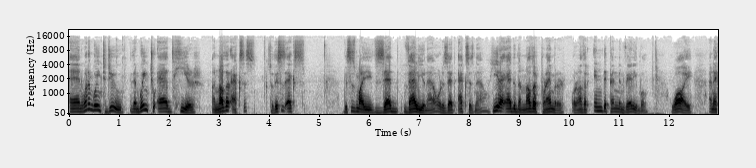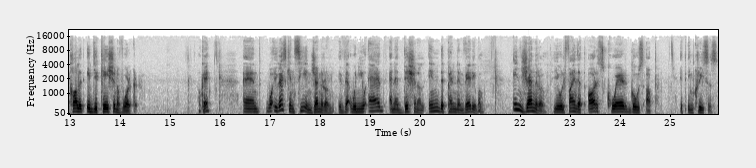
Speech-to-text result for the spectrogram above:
And what I'm going to do is I'm going to add here another axis. So this is x, this is my z value now, or z axis now. Here I added another parameter, or another independent variable, y, and I call it education of worker. Okay, and what you guys can see in general is that when you add an additional independent variable, in general, you will find that r squared goes up. It increases.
